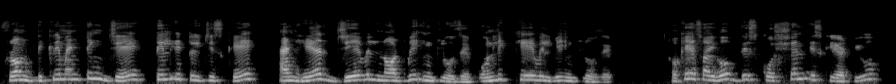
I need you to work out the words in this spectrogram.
from decrementing j till it reaches k and here j will not be inclusive. Only k will be inclusive okay so i hope this question is clear to you.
